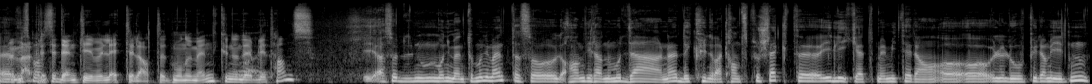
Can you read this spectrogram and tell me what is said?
Men hver president vil vel etterlate et monument? Kunne det blitt hans? Altså, monument og monument. Altså, han vil ha noe moderne. Det kunne vært hans prosjekt, uh, i likhet med Mitterrand og, og Louvre-pyramiden.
